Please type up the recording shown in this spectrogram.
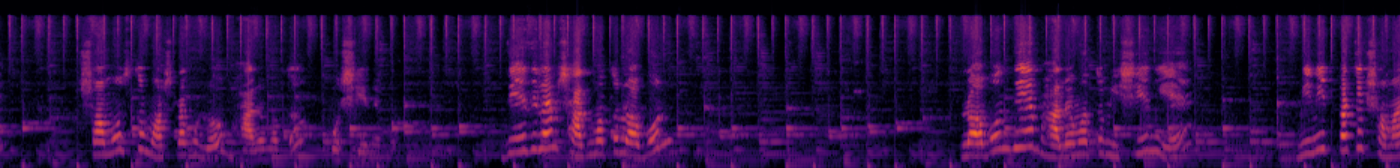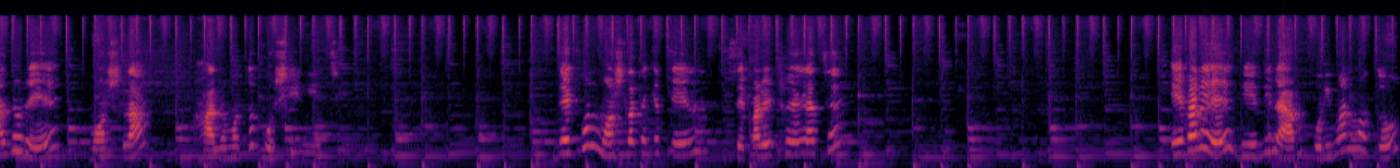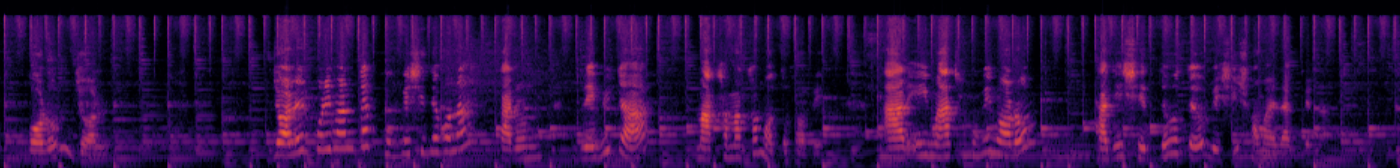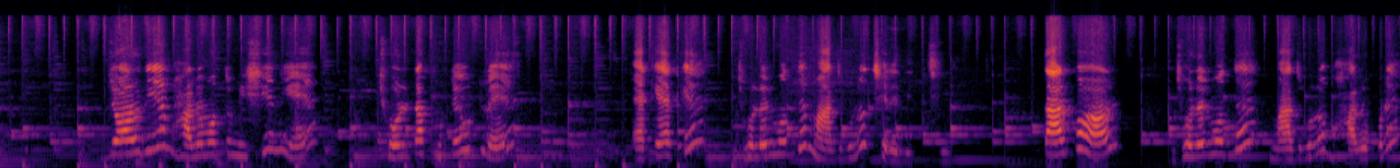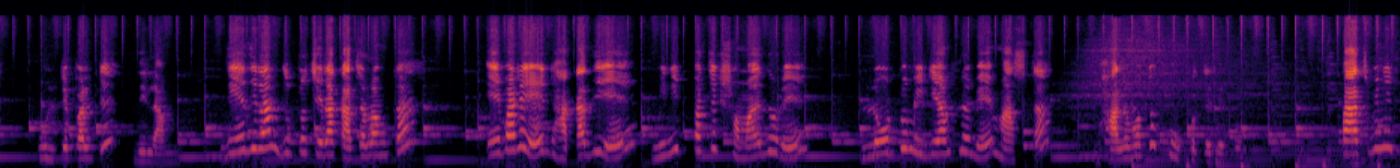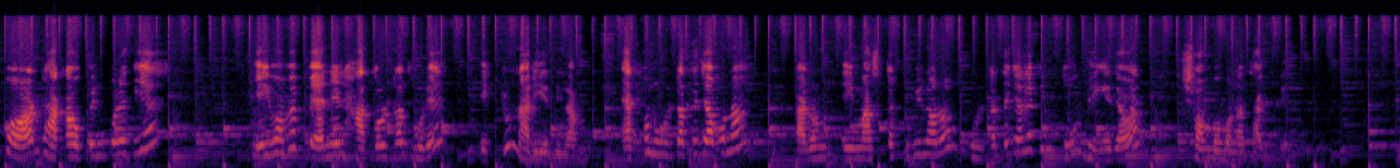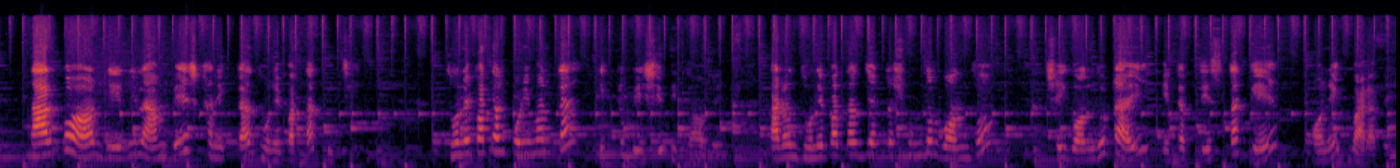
সমস্ত মশলাগুলো ভালো মতো কষিয়ে নেব। দিয়ে দিলাম স্বাদ মতো লবণ। লবণ দিয়ে ভালো মতো মিশিয়ে নিয়ে মিনিট পাঁচেক সময় ধরে মশলা ভালো মতো কষিয়ে নিয়েছি। দেখুন মশলা থেকে তেল সেপারেট হয়ে গেছে। এবারে দিয়ে দিলাম পরিমাণ মতো গরম জল। জলের পরিমাণটা খুব বেশি দেব না, কারণ গ্রেভিটা মাখা মাখা মতো হবে। আর এই মাছ খুবই নরম, কাজে সেদ্ধ হতেও বেশি সময় লাগবে না। জল দিয়ে ভালো মতো মিশিয়ে নিয়ে ঝোলটা ফুটে উঠলে একে একে ঝোলের মধ্যে মাছগুলো ছেড়ে দিচ্ছি। তারপর ঝোলের মধ্যে মাছগুলো ভালো করে উল্টে পাল্টে দিলাম। দিয়ে দিলাম দুটো চেরা কাঁচা লঙ্কা। এবারে ঢাকা দিয়ে মিনিট পাঁচেক সময় ধরে লো টু মিডিয়াম ফ্লেমে মাছটা ভালো মতো কুক হতে দেব। পাঁচ মিনিট পর ঢাকা ওপেন করে দিয়ে এইভাবে প্যানের হাতলটা ধরে একটু নাড়িয়ে দিলাম। এখন উল্টাতে যাব না, কারণ এই মাছটা খুবই নরম, উল্টাতে গেলে কিন্তু ভেঙে যাওয়ার সম্ভাবনা থাকবে। তারপর দিয়ে দিলাম বেশ খানিকটা ধনেপাতা কুচি। ধনেপাতার পরিমাণটা একটু বেশি দিতে হবে। কারণ ধনেপাতার যে একটা সুন্দর গন্ধ, সেই গন্ধটাই এটা টেস্টটাকে অনেক বাড়াবে।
